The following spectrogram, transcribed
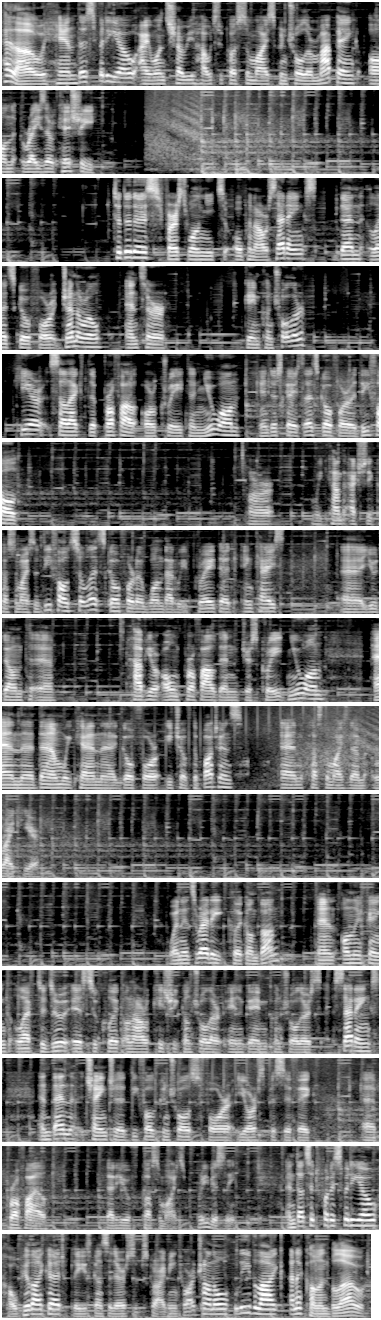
Hello, in this video I want to show you how to customize controller mapping on Razer Kishi. To do this, first we'll need to open our settings, then let's go for General, enter Game Controller. Here select the profile or create a new one, in this case let's go for a default or we can't actually customize the default so let's go for the one that we've created. In case uh, you don't uh, have your own profile then just create new one. And uh, then we can uh, go for each of the buttons and customize them right here. When it's ready click on done and only thing left to do is to click on our Kishi controller in game controllers settings and then change the default controls for your specific uh, profile that you've customized previously. And that's it for this video, hope you like it, please consider subscribing to our channel, leave a like and a comment below.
